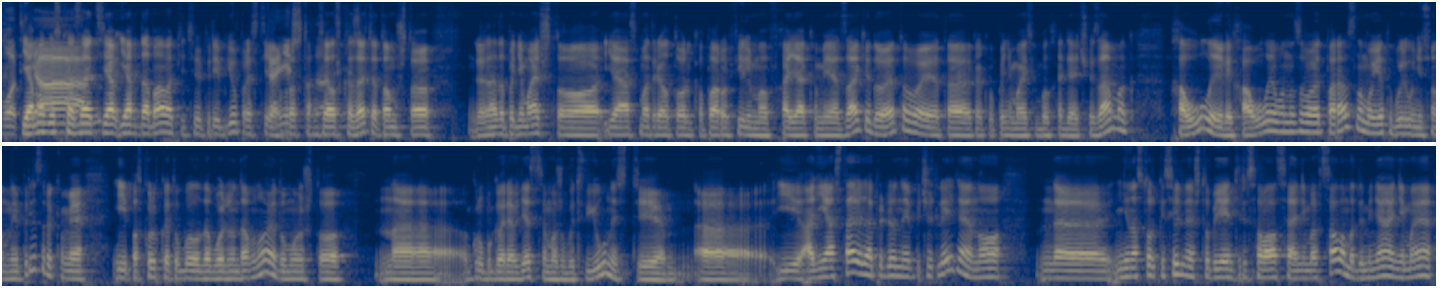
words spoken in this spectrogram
вот, я, я могу сказать, я, я вдобавок, я тебя перебью, прости, конечно, я просто да, хотел конечно. сказать о том, что надо понимать, что я смотрел только пару фильмов Хаяка Миядзаки до этого. Это, как вы понимаете, был «Ходячий замок», Хаула или Хаула его называют по-разному, и это были «Унесенные призраками». И поскольку это было довольно давно, я думаю, что на, грубо говоря, в детстве, может быть, в юности. Э, и они оставили определенные впечатления, но э, не настолько сильные, чтобы я интересовался аниме в целом, и для меня аниме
